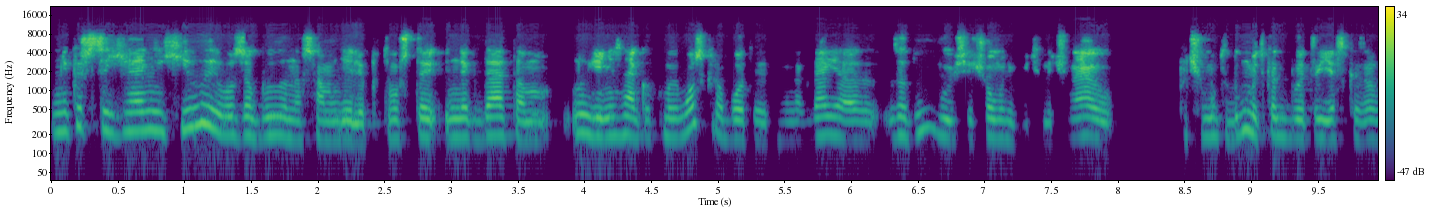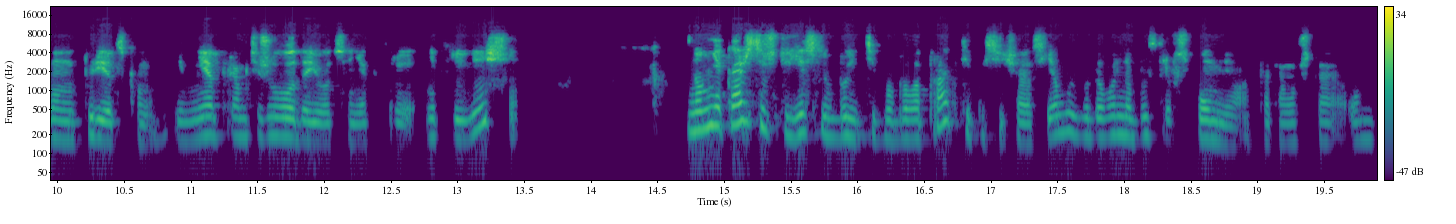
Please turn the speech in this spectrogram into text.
Мне кажется, я не хило его забыла на самом деле, потому что иногда там, ну, я не знаю, как мой мозг работает, но иногда я задумываюсь о чем-нибудь и начинаю почему-то думать, как бы это я сказала на турецком. И мне прям тяжело дается некоторые, некоторые вещи. Но мне кажется, что если бы, типа, была практика сейчас, я бы его довольно быстро вспомнила, потому что он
